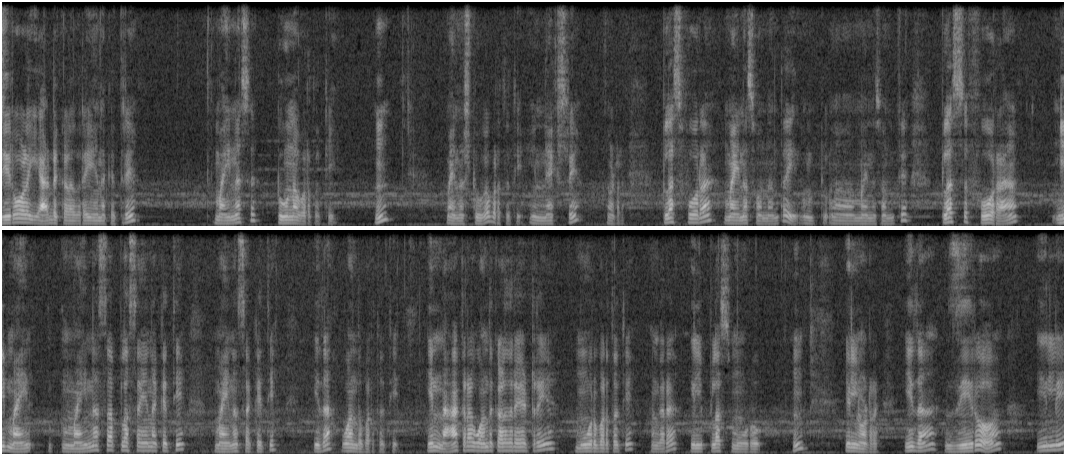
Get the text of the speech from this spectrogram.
ಜೀರೋ ಒಳಗೆ ಎರಡು ಕಳೆದ್ರೆ ಏನಾಕೈತಿ ರೀ ಮೈನಸ್ ಟೂನ ಬರ್ತೈತಿ. ಹ್ಞೂ ಮೈನಸ್ ಟೂಗೆ ಬರ್ತೈತಿ. ಇನ್ನು ನೆಕ್ಸ್ಟ್ ರೀ, ನೋಡ್ರಿ. ಪ್ಲಸ್ ಫೋರ ಮೈನಸ್ ಒನ್ ಅಂತ ಮೈನಸ್ ಒನ್ ಅಂತೆ ಪ್ಲಸ್ ಫೋರ ಈ ಮೈ ಮೈನಸ್ ಪ್ಲಸ್ ಏನಾಕೈತಿ? ಮೈನಸ್ ಆಕೈತಿ. ಇದು ಒಂದು ಬರ್ತೈತಿ. ಇನ್ನು ನಾಲ್ಕರಾಗ ಒಂದು ಕಳೆದ್ರೆ ಏಟ್ ರೀ? ಮೂರು ಬರ್ತೈತಿ. ಹಂಗಾರೆ ಇಲ್ಲಿ ಪ್ಲಸ್ ಮೂರು. ಹ್ಞೂ ಇಲ್ಲಿ ನೋಡ್ರಿ. ಇದು ಝೀರೋ ಇಲ್ಲಿ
